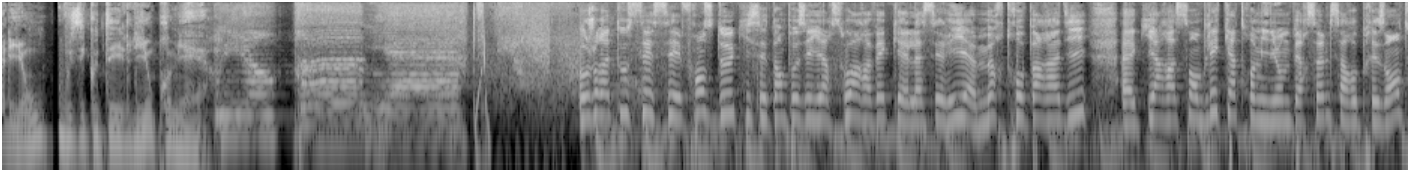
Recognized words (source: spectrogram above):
À Lyon, vous écoutez Lyon Première. Bonjour à tous, c'est- France 2 qui s'est imposé hier soir avec la série Meurtre au paradis euh, qui a rassemblé 4 millions de personnes. Ça représente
